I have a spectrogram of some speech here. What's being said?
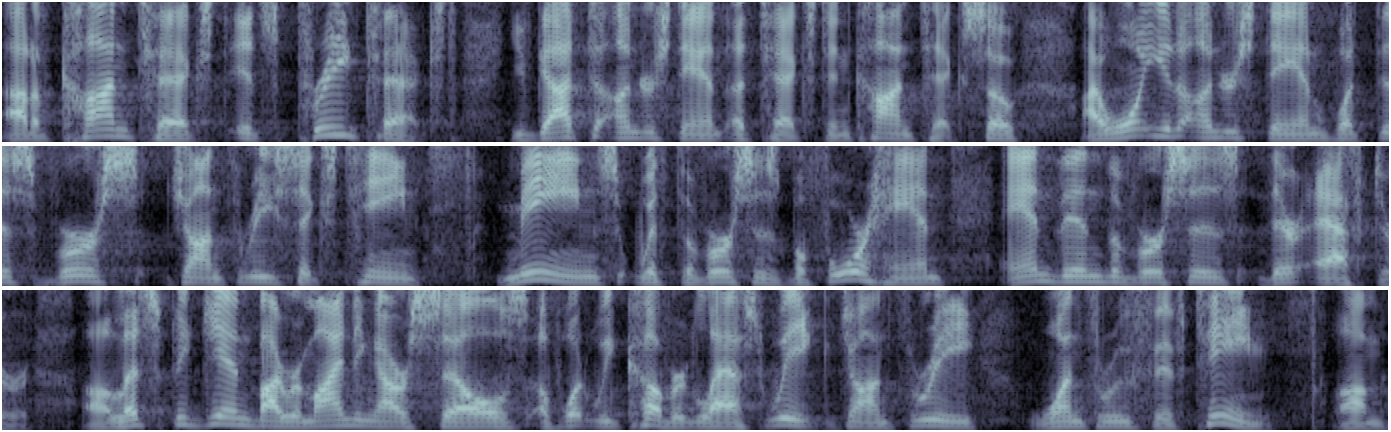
out of context, it's pretext. You've got to understand a text in context. So I want you to understand what this verse, John 3:16, means with the verses beforehand and then the verses thereafter. Uh, let's begin by reminding ourselves of what we covered last week, John 3 1 through 15. Um,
